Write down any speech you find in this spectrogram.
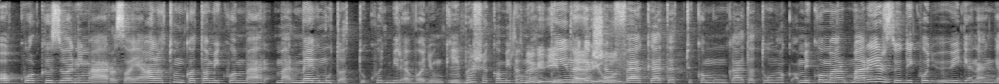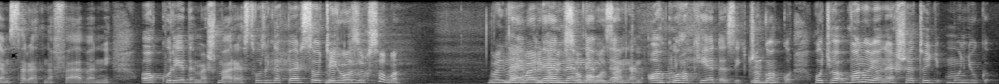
akkor közölni már az ajánlatunkat, amikor már, már megmutattuk, hogy mire vagyunk mhm. képesek, amikor Tehát már ténylegesen felkeltettük a munkáltatónak, amikor már, már érződik, hogy ő igen engem szeretne felvenni. Akkor érdemes már ezt hozni, de persze, hogy... Mi hozzuk szóba? Vagy nem, nem, nem, nem, nem, nem, nem, akkor, ha kérdezik, csak uh-huh. akkor. Hogyha van olyan eset, hogy mondjuk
